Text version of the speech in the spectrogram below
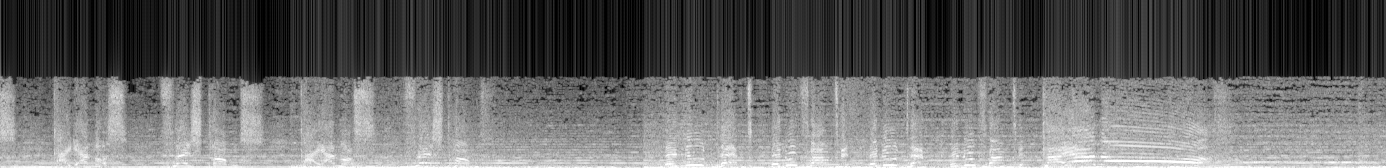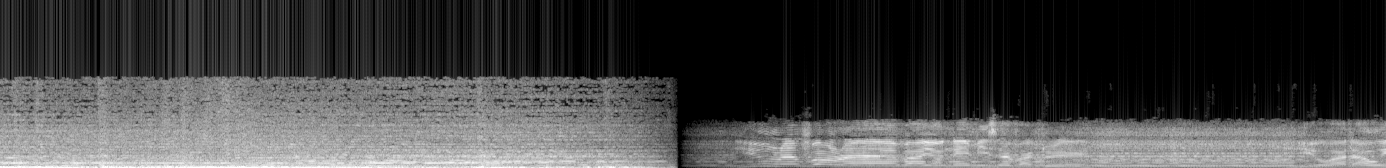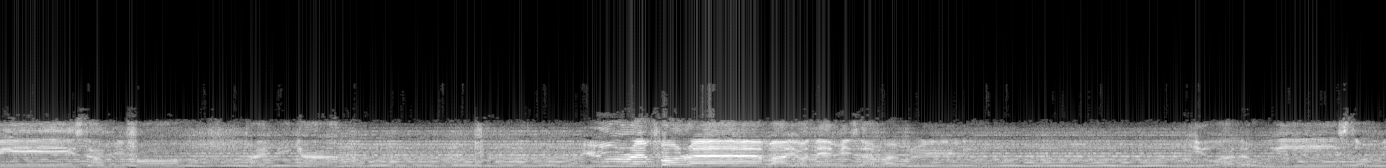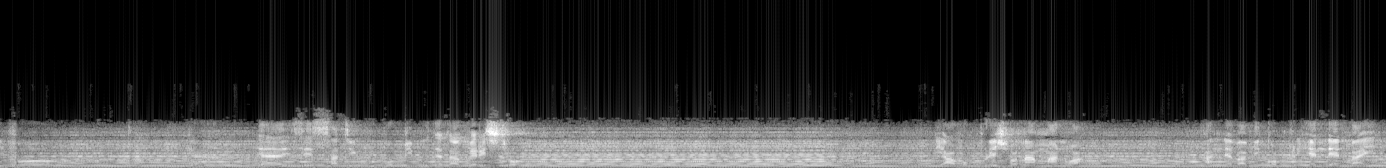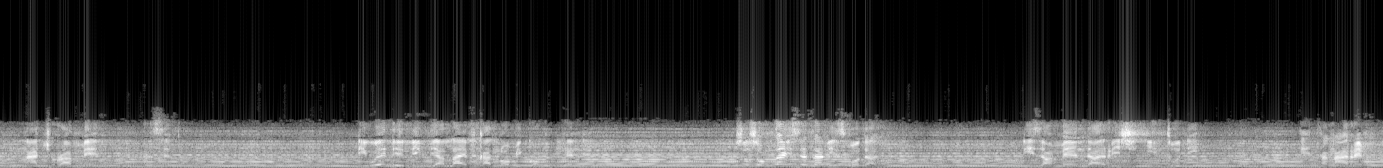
Kainos, Kainos, fresh tongues, Kainos, fresh tongues. A new depth, a new fountain, a new depth, a new fountain. Kainos. Forever, your name is ever great. You are the wisdom before. There is a certain group of people that are very strong. their operational manual can never be comprehended by natural men and Satan. The way they live their life cannot be comprehended. So sometimes Satan is bothered. These are men that reach into the eternal realm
